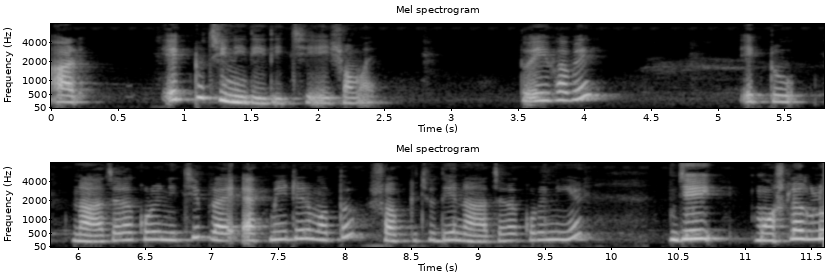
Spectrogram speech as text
আর একটু চিনি দিয়ে দিচ্ছি এই সময়। তো এইভাবে একটু নাড়াচাড়া করে নিচ্ছি। প্রায় এক মিনিটের মতো সব কিছু দিয়ে নাড়াচাড়া করে নিয়ে যেই মশলাগুলো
